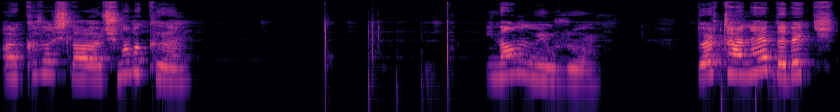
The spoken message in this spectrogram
Arkadaşlar şuna bakın. İnanmıyorum. Dört tane bebek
